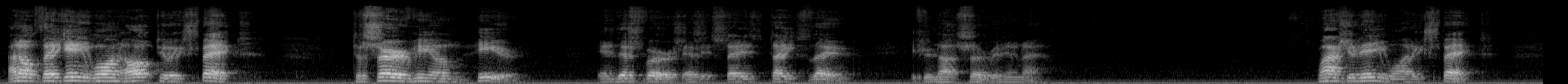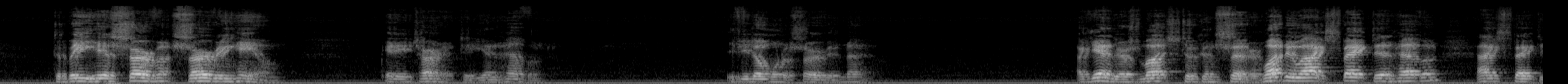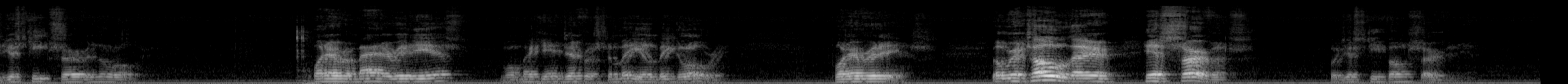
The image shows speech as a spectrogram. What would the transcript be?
I don't think anyone ought to expect to serve him here in this verse as it says, states there if you're not serving him now. Why should anyone expect to be his servant serving him in eternity in heaven if you don't want to serve him now? Again, there's much to consider. What do I expect in heaven? I expect to just keep serving the Lord. Whatever matter it is, Won't make any difference to me. It'll be glory. Whatever it is. But we're told there his servants will just keep on serving.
